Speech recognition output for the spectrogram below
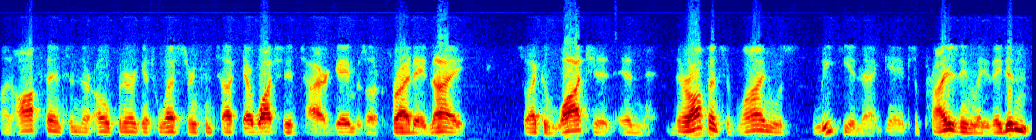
on offense in their opener against Western Kentucky. I watched the entire game. It was on a Friday night, so I could watch it. And their offensive line was leaky in that game. Surprisingly, they didn't.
